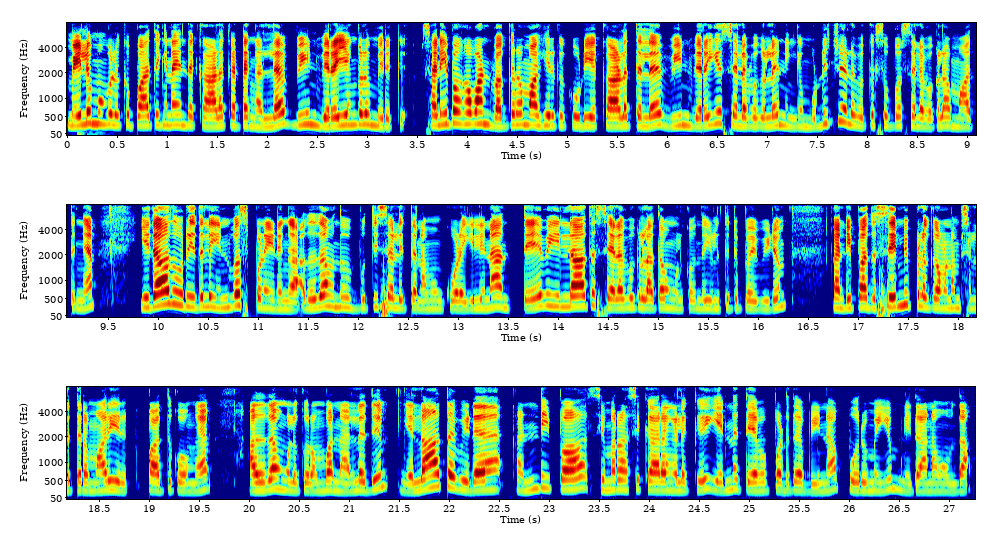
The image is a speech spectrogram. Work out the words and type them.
மேலும் உங்களுக்கு பார்த்தீங்கன்னா இந்த காலகட்டங்களில் வீண் விரயங்களும் இருக்குது சனி பகவான் வக்ரமாக இருக்கக்கூடிய காலத்தில் வீண் விரய செலவுகளை நீங்கள் முடிஞ்ச அளவுக்கு சுப செலவுகளாக மாற்றுங்க ஏதாவது ஒரு இதில் இன்வெஸ்ட் பண்ணிவிடுங்க அதுதான் வந்து புத்திசாலித்தனமும் கூட. இல்லைன்னா தேவையில்லாத செலவுகளாக தான் உங்களுக்கு வந்து இழுத்துட்டு போய்விடும். கண்டிப்பாக அதை சேமிப்பில் கவனம் செலுத்துகிற மாதிரி இருக்கு. பார்த்துக்கோங்க அதுதான் உங்களுக்கு ரொம்ப நல்லது. எல்லாத்த விட கண்டிப்பாக சிம்மராசிக்காரங்களுக்கு என்ன தேவைப்படுது அப்படின்னா பொறுமையும் நிதானமும் தான்.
